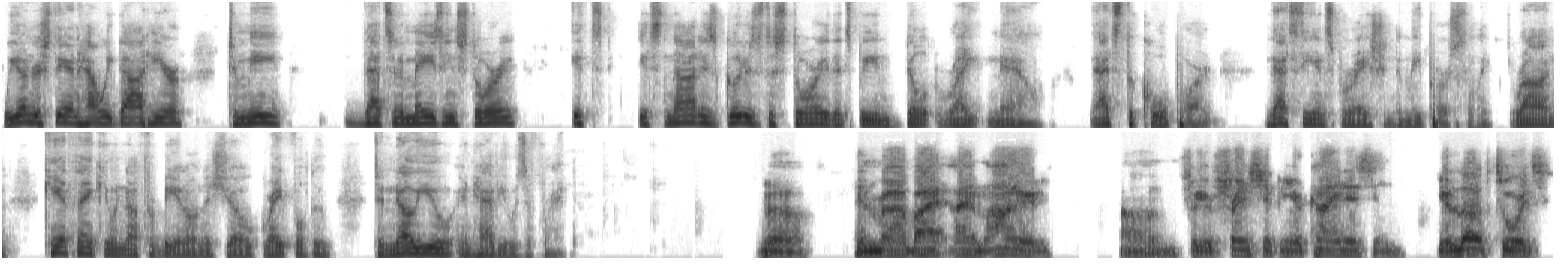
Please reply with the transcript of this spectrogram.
We understand how we got here. To me, that's an amazing story. It's it's not as good as the story that's being built right now. That's the cool part. That's the inspiration to me personally. Ron, can't thank you enough for being on the show. Grateful to to know you and have you as a friend. No, and Rob, I, I am honored um, for your friendship and your kindness and your love towards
